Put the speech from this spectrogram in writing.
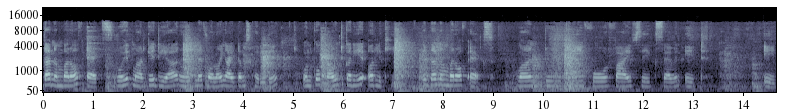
the number of X Rohit market या रोहित में फॉलोइंग आइटम्स खरीदे, उनको काउंट करिए और लिखिए. The number of X 1, 2, 3, 4, 5, 6, 7, 8. 8.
